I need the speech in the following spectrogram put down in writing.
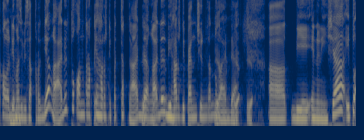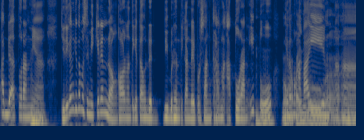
kalau dia masih bisa kerja nggak ada tuh kontraknya harus dipecat nggak ada, Ya, nggak ya, ada ya. di harus dipensiunkan tuh Ya, nggak ada. Eh, di Indonesia itu ada aturannya. Mhm. Jadi kan kita mesti mikirin dong kalau nanti kita udah diberhentikan dari perusahaan karena aturan itu, Mhm. Mau kita mau ngapain ngapain? lu? Heeh. Heeh.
